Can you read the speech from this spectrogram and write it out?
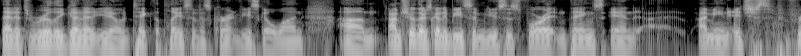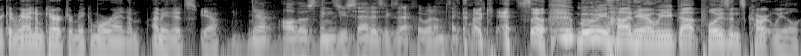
that it's really gonna, you know, take the place of his current V skill one. Um, I'm sure there's going to be some uses for it and things, and. Uh, I mean, it's just freaking random character. Make it more random. I mean, it's yeah. Yeah, all those things you said is exactly what I'm thinking. Okay, so moving on here, we've got Poison's cartwheel,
